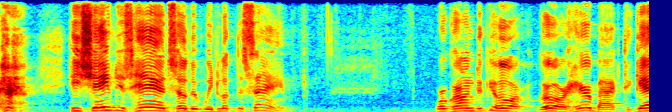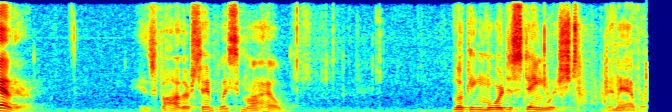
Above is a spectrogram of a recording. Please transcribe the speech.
he shaved his head so that we'd look the same. We're going to grow, grow our hair back together. His father simply smiled, looking more distinguished than ever.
